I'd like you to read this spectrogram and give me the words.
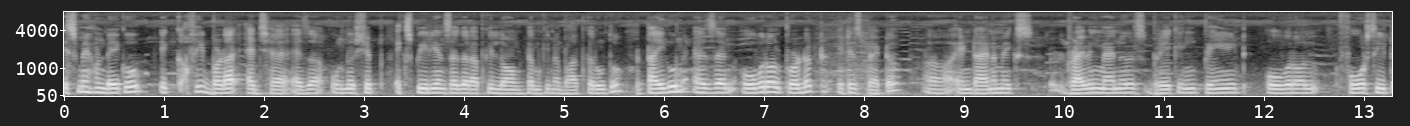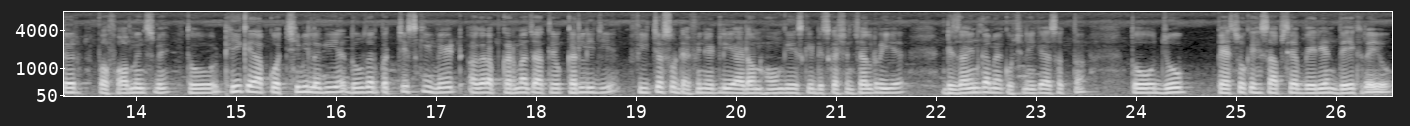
इसमें हुंडई को एक काफ़ी बड़ा एज है एज अ ओनरशिप एक्सपीरियंस अगर आपकी लॉन्ग टर्म की मैं बात करूँ तो। Taigun as an overall product it is better in dynamics driving manners braking paint overall four seater performance में। तो ठीक है, आपको अच्छी भी लगी है। 2025 की वेट अगर आप करना चाहते हो, कर लीजिए। फीचर्स तो डेफिनेटली ऐड ऑन होंगे, इसकी डिस्कशन चल रही है। डिज़ाइन का मैं कुछ नहीं कह सकता। तो जो पैसों के हिसाब से आप वेरिएंट देख रहे हो,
